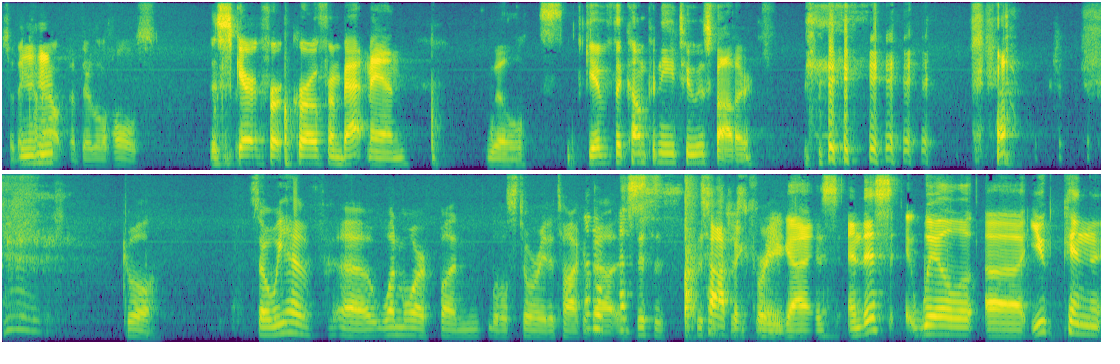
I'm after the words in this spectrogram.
so they come Mhm. out of their little holes. The scarecrow from Batman will give the company to his father. cool. So we have uh, one more fun little story to talk about. and this is this topic is just for great. you guys. And this will, uh, you can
